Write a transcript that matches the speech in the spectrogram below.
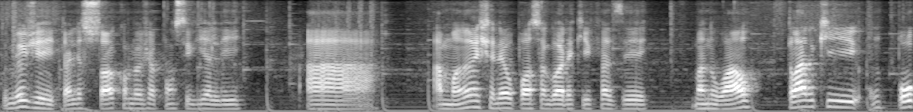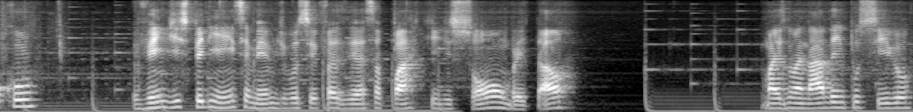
do meu jeito. Olha só como eu já consegui ali a, a mancha, né? Eu posso agora aqui fazer manual. Claro que um pouco vem de experiência mesmo de você fazer essa parte de sombra e tal. Mas não é nada impossível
